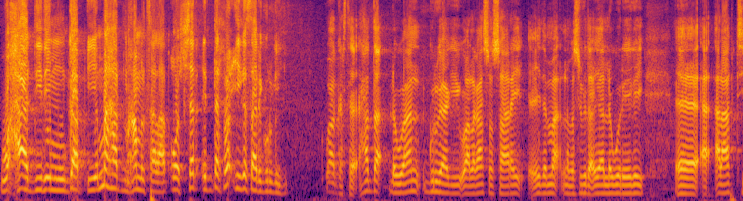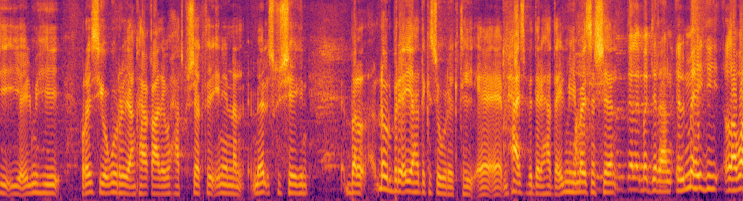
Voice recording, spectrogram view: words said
waxaa diiday mugaab iyo mahad maxamed salaad oo sharci darro iiga saaray gurigaygii waa gartay hadda dhowaan gurigaagii waa lagaa soo saaray ciidamo nabasugida ayaa la wareegay alaabtii iyo ilmihii waraysiga ugu horreeyay aan kaa qaaday waxaad ku sheegtay inaynan meel isku sheegin. Bal dhowr beri ayaa hadda ka soo wareegtay. Maxaa isbedelay hadda? Ilmihii maysan sheen. Bedele ma jiraan. Ilmahaygii laba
